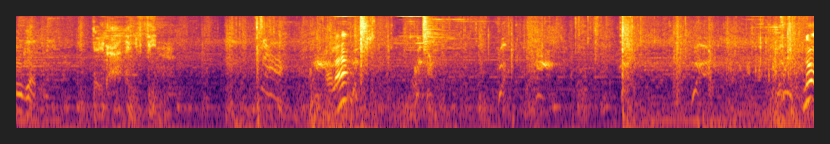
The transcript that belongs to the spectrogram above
guerrero. Era el fin. Hola. No.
